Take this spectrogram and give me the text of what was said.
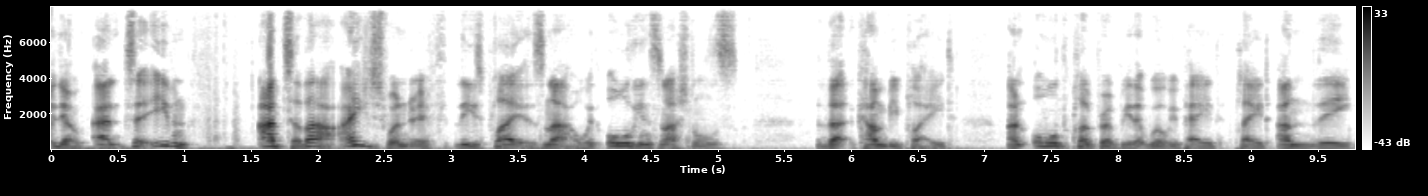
you know, and to even add to that, I just wonder if these players now, with all the internationals that can be played, and all the club rugby that will be paid, played, and the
